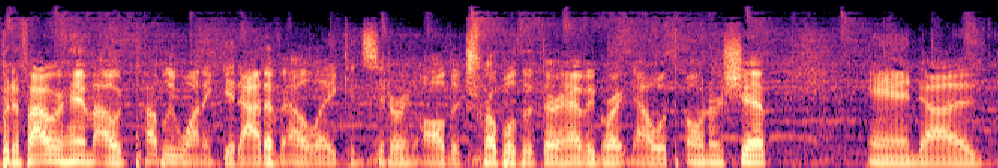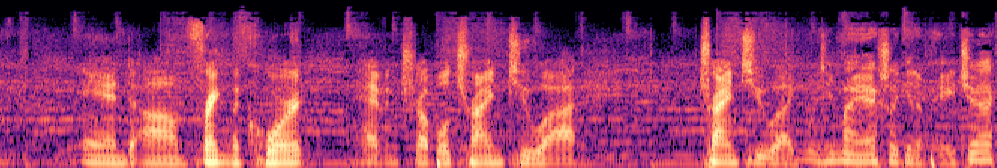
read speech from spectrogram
but if I were him, I would probably want to get out of LA, considering all the trouble that they're having right now with ownership and uh, and um, Frank McCourt having trouble trying to uh, trying to uh, he might actually get a paycheck.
